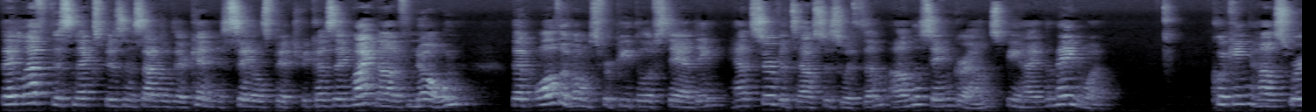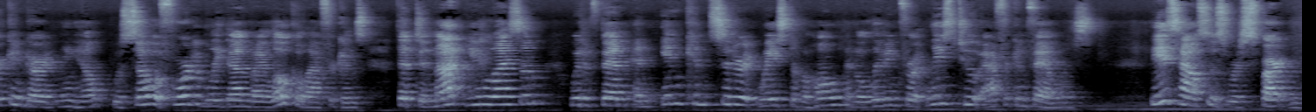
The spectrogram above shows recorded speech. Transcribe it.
They left this next business out of their Kenya sales pitch because they might not have known that all the homes for people of standing had servants' houses with them on the same grounds behind the main one. Cooking, housework, and gardening help was so affordably done by local Africans that to not utilize them would have been an inconsiderate waste of a home and a living for at least two African families. These houses were Spartan.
